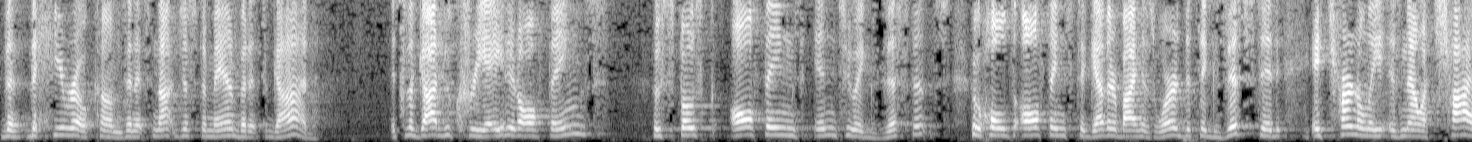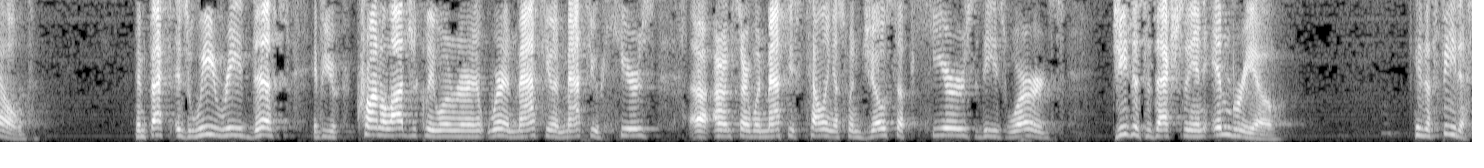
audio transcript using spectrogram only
the, the hero comes. And it's not just a man, but it's God. It's the God who created all things, who spoke all things into existence, who holds all things together by his word, that's existed eternally, is now a child. In fact, as we read this, if you chronologically, when we're, in Matthew, and Matthew hears, uh, I'm sorry, when Matthew's telling us, when Joseph hears these words, Jesus is actually an embryo. He's a fetus.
